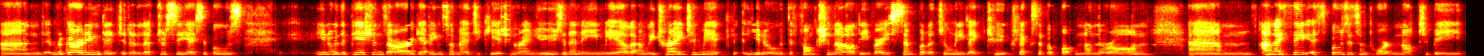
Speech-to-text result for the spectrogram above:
And regarding digital literacy, I suppose you know, the patients are getting some education around using an email and we try to make, you know, the functionality very simple. It's only like two clicks of a button and they're on. Um, and I think, I suppose it's important not to be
